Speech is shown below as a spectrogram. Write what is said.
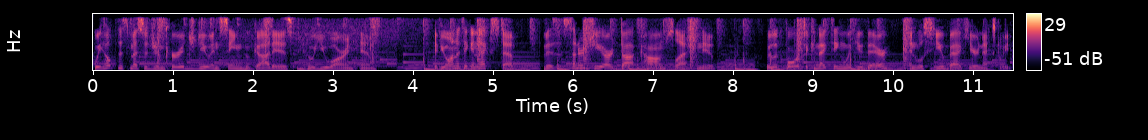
We hope this message encouraged you in seeing who God is and who you are in Him. If you want to take a next step, visit centergr.com/new. We look forward to connecting with you there, and we'll see you back here next week.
